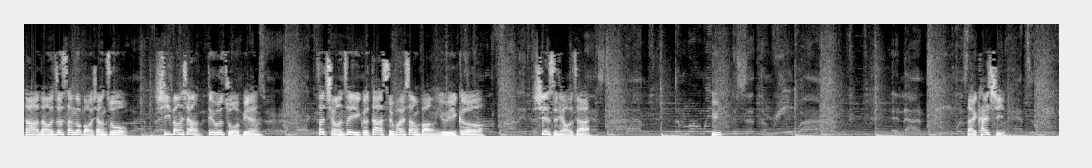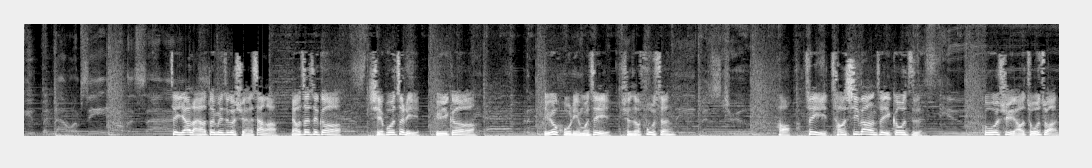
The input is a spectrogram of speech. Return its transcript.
那拿完这三个宝箱之后，西方向地图左边，在前往这一个大石块上方有一个现实挑战，The more 来开启这里要来到对面这个悬崖上啊，然后在这个斜坡这里有一个有一个虎灵，我们这里选择附身。好，这里朝西方这里钩子勾过去，然后左转，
